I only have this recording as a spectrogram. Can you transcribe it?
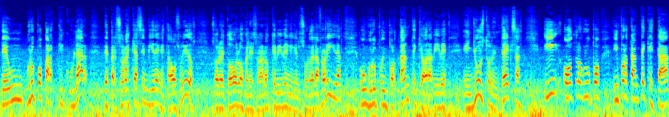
de un grupo particular de personas que hacen vida en Estados Unidos, sobre todo los venezolanos que viven en el sur de la Florida, un grupo importante que ahora vive en Houston, en Texas, y otro grupo importante que está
